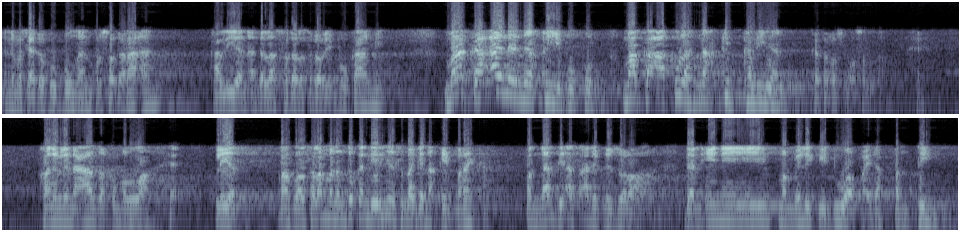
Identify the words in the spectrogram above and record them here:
ini masih ada hubungan persaudaraan kalian adalah saudara-saudara ibu kami maka ana naqibukum maka akulah nakib kalian kata Rasulullah sallallahu alaihi lihat Rasulullah SAW menentukan dirinya sebagai nakib mereka pengganti As'ad bin Zurarah. Dan ini memiliki dua faedah penting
